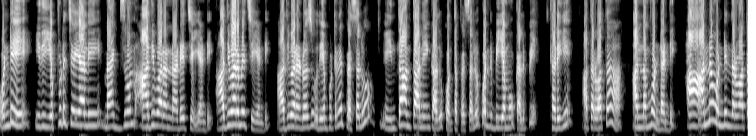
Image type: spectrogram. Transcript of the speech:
వండి ఇది ఎప్పుడు చేయాలి? మాక్సిమం ఆదివారం నాడే చేయండి. ఆదివారమే చేయండి. ఆదివారం రోజు ఉదయం పుట్టిన పెసలు ఇంత అంత అనేం కాదు కొంత పెసలు కొన్ని బియ్యము కలిపి కడిగి ఆ తర్వాత అన్నం వండండి. ఆ అన్నం వండిన తర్వాత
